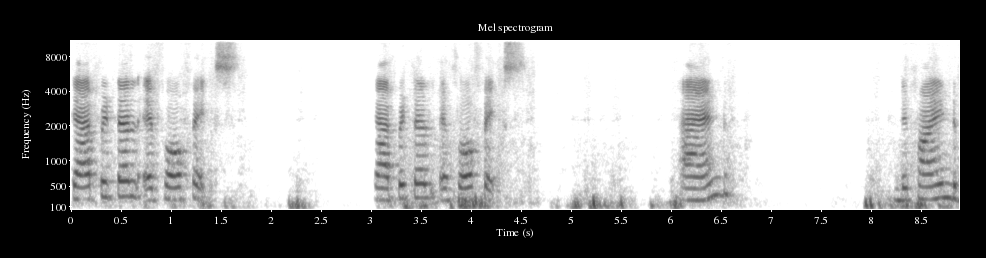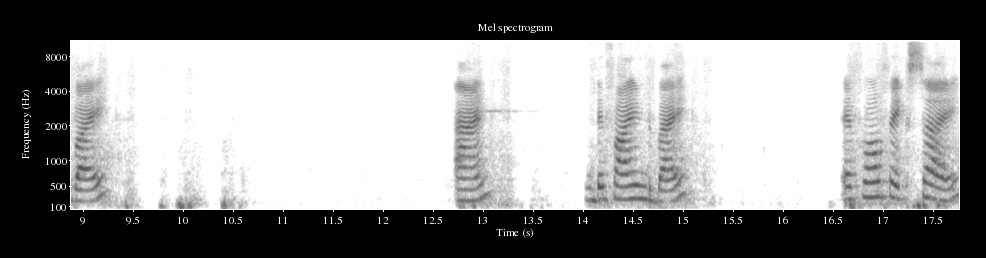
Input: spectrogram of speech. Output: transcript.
capital F of x, capital F of x and defined by and defined by f of xi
